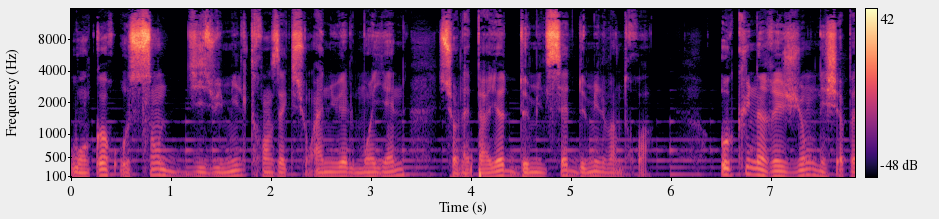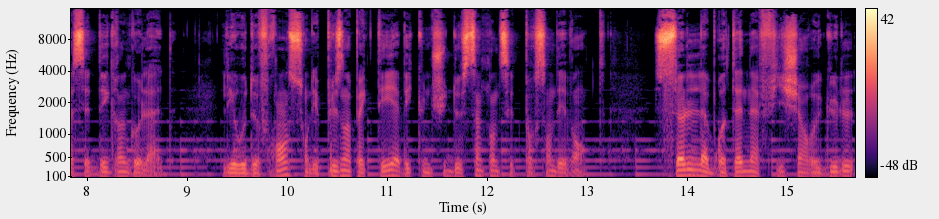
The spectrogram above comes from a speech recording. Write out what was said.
ou encore aux 118 000 transactions annuelles moyennes sur la période 2007-2023. Aucune région n'échappe à cette dégringolade. Les Hauts-de-France sont les plus impactés avec une chute de 57% des ventes. Seule la Bretagne affiche un recul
